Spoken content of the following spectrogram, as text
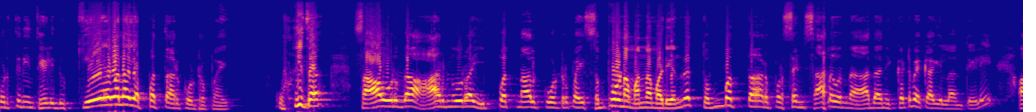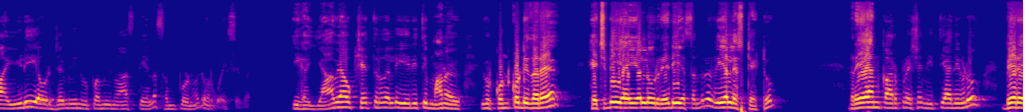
ಕೊಡ್ತೀನಿ ಅಂತ ಹೇಳಿದ್ದು ಕೇವಲ ಎಪ್ಪತ್ತಾರು ಕೋಟಿ ರೂಪಾಯಿ. ಉಳಿದ ಸಾವಿರದ ಆರುನೂರ ಇಪ್ಪತ್ನಾಲ್ಕು ಕೋಟಿ ರೂಪಾಯಿ ಸಂಪೂರ್ಣ ಮನ್ನಾ ಮಾಡಿ ಅಂದರೆ ತೊಂಬತ್ತಾರು ಪರ್ಸೆಂಟ್ ಸಾಲವನ್ನು ಆದಾನಿ ಕಟ್ಟಬೇಕಾಗಿಲ್ಲ ಅಂತೇಳಿ ಆ ಇಡೀ ಅವ್ರ ಜಮೀನು ಉಪಮೀನು ಆಸ್ತಿ ಸಂಪೂರ್ಣವಾಗಿ ಅವ್ರಿಗೆ ವಹಿಸಿದ್ದಾರೆ. ಈಗ ಯಾವ್ಯಾವ ಕ್ಷೇತ್ರದಲ್ಲಿ ಈ ರೀತಿ ಮಾನ ಇವ್ರು ಕೊಂಡ್ಕೊಂಡಿದ್ದಾರೆ? H D I L radius ಅಂದರೆ ರಿಯಲ್ ಎಸ್ಟೇಟು ರೇಯಾನ್ ಕಾರ್ಪೊರೇಷನ್ ಇತ್ಯಾದಿಗಳು ಬೇರೆ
